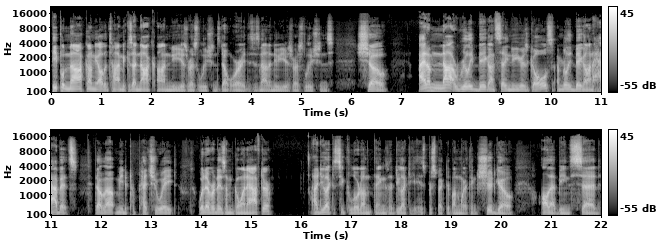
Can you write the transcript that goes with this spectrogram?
People knock on me all the time because I knock on New Year's resolutions. Don't worry, this is not a New Year's resolutions show. I'm not really big on setting New Year's goals. I'm really big on habits that allow me to perpetuate whatever it is I'm going after. I do like to seek the Lord on things. I do like to get his perspective on where things should go. All that being said,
